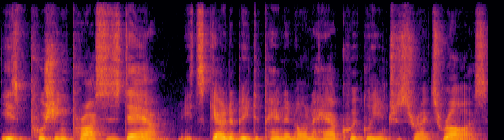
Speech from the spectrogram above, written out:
is pushing prices down. It's going to be dependent on how quickly interest rates rise.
